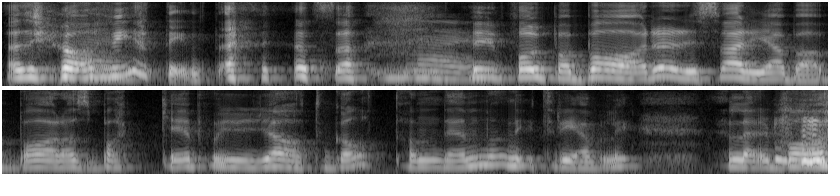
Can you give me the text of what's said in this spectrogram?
Alltså jag Nej. vet inte. Alltså, Nej. folk bara barer i Sverige. Jag bara Baras backe på Götgatan, den är trevlig. Eller bara,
